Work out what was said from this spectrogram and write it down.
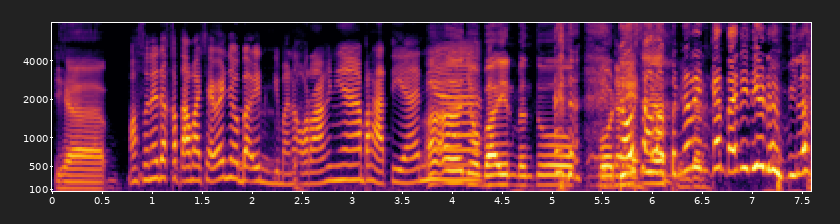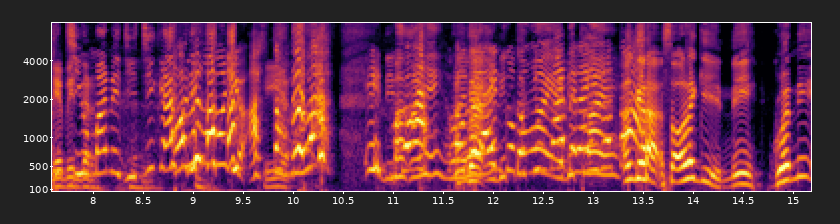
ya. Maksudnya deket sama cewek nyobain gimana orangnya, perhatiannya. ah, ah, nyobain bentuk body Gak usah lo benerin kan tadi dia udah bilang Dia ciumannya jijik kan. Oh dia ngomong gitu, astagfirlah. Ih, di Makanya lo Belain gua. Enggak, soalnya gini, gue nih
